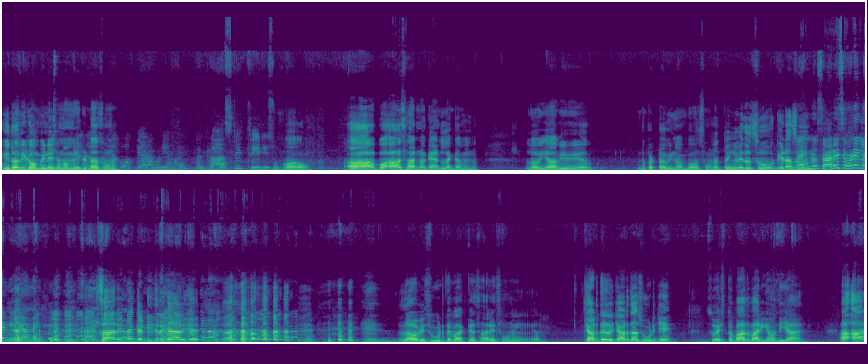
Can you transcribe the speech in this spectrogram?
ਇਹਦਾ ਵੀ ਕੰਬੀਨੇਸ਼ਨ ਮੰਮੀ ਕਿੱਡਾ ਸੋਹਣਾ। ਬਹੁਤ ਪਿਆਰਾ ਬਣਿਆ ਹੋਇਆ ਕੰਟਰਾਸਟ ਹੈ 3D ਸੂਟ ਵਾਓ। ਆ ਆ ਆ ਸਾਰਿਆਂ ਨੂੰ ਘੈਂਟ ਲੱਗਾ ਮੈਨੂੰ। ਲਓ ਜੀ ਆ ਵੀ ਦੁਪੱਟਾ ਵੀ ਨਾ ਬਹੁਤ ਸੋਹਣਾ। ਤੁਸੀਂ ਵੀ ਦੱਸੋ ਕਿਹੜਾ ਸੋਹਣਾ? ਮੈਨੂੰ ਸਾਰੇ ਸੋਹਣੇ ਲੱਗੀ ਜਾਂਦੇ। ਸਾਰੇ ਨਾ ਗੱਡੀ 'ਚ ਰਖਾ ਲਈਏ। ਲਓ ਵੀ ਸੂਟ ਤੇ ਵਾਕਿਆ ਸਾਰੇ ਸੋਹਣੇ ਆ ਯਾਰ। ਚੜਦੇ ਤੋਂ ਚੜਦਾ ਸੂਟ ਜੇ ਸੋ ਇਸ ਤੋਂ ਬਾਅਦ ਵਾਰੀ ਆਉਂਦੀ ਆ। ਆ ਆ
